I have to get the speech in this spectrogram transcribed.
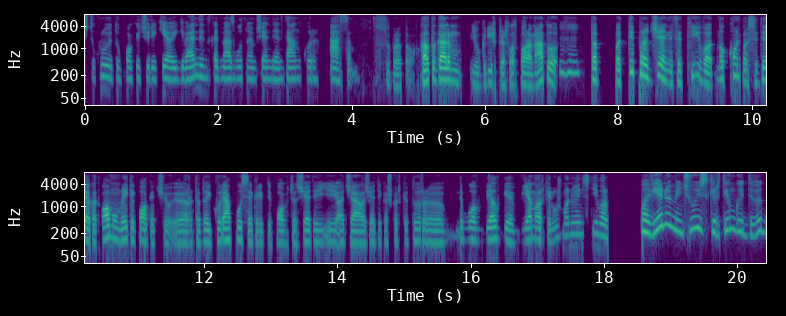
iš tikrųjų tų pokyčių reikėjo įgyvendint kad mes būtumėm šiandien ten kur esam Supratau. Gal tu galim jau grįžti prieš tuos porą metų. mhm Ta pati pradžia, iniciatyva, nuo ko prasidėjo, kad o mums reikia pokyčių ir tada į kurią pusę krypti pokyčius, žiūrėti į agile, žiūrėti kažkur kitur. Tai buvo vėlgi vieno ar kelių žmonių iniciatyva, pavienių minčių iš skirtingų individ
